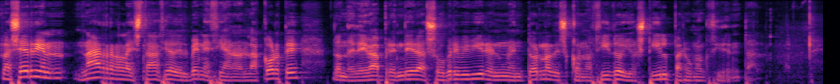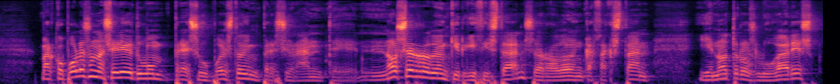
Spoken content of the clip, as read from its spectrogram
La serie narra la estancia del veneciano en la corte, donde debe aprender a sobrevivir en un entorno desconocido y hostil para un occidental. Marco Polo es una serie que tuvo un presupuesto impresionante. No se rodó en Kirguistán, se rodó en Kazajstán y en otros lugares,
